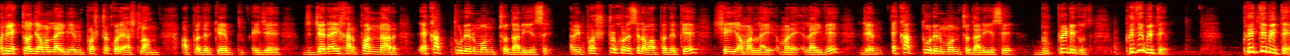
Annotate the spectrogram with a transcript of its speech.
আমি একটু আগে আমার লাইভে আমি প্রশ্ন করে আসলাম আপনাদেরকে, এই যে জেডাই খান পান্নার একাত্তরের মঞ্চ দাঁড়িয়েছে। আমি প্রশ্ন করেছিলাম আপনাদেরকে সেই আমার লাইভ মানে লাইভে যে একাত্তরের মঞ্চ দাঁড়িয়েছে। পৃথিবীতে পৃথিবীতে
